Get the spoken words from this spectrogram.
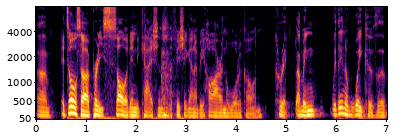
Um, it's also a pretty solid indication that the fish are going to be higher in the water column. Correct. I mean, within a week of the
